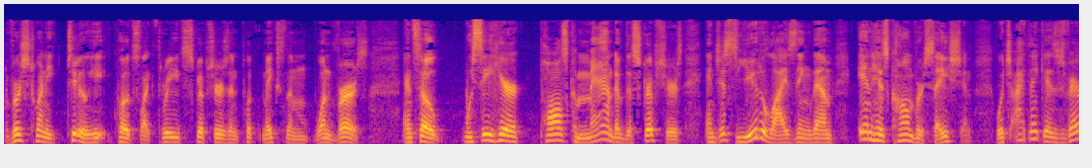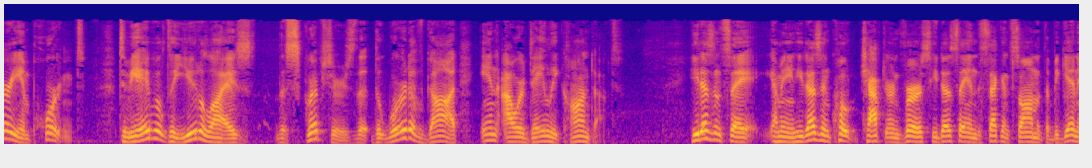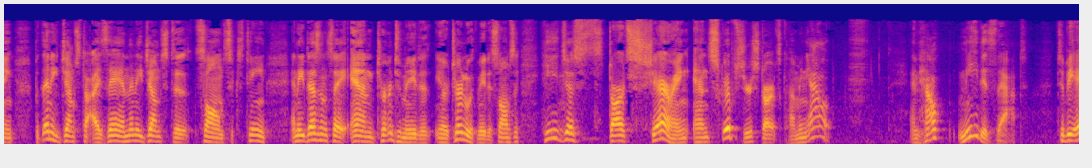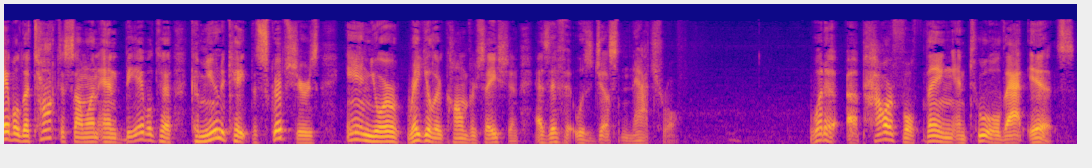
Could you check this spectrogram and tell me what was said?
verse 22 he quotes like three scriptures and put makes them one verse. And so we see here Paul's command of the scriptures and just utilizing them in his conversation, which I think is very important to be able to utilize the scriptures, the, the word of God in our daily conduct. He doesn't say, I mean, he doesn't quote chapter and verse. He does say in the second psalm at the beginning, but then he jumps to Isaiah and then he jumps to Psalm 16 and he doesn't say, and turn to me to, you know, turn with me to Psalm 16. He just starts sharing and scripture starts coming out. And how neat is that? To be able to talk to someone and be able to communicate the scriptures in your regular conversation as if it was just natural. What a, a powerful thing and tool that is.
